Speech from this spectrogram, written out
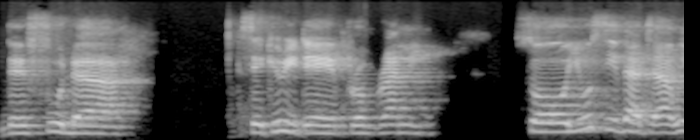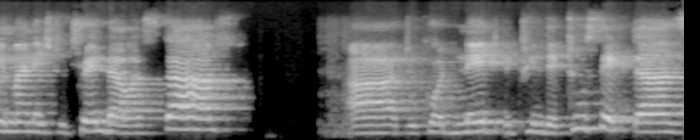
the food uh, security programming. So you see that uh, we managed to train our staff uh, to coordinate between the two sectors,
